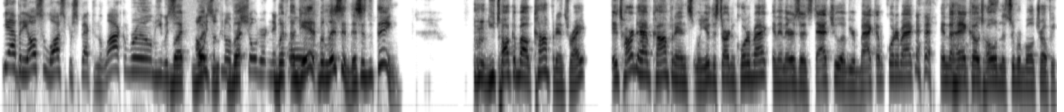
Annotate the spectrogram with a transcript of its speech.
Yeah, but he also lost respect in the locker room. He was but, always looking over but, his shoulder at Nick. But Foles. again, but listen, this is the thing. you talk about confidence, right? It's hard to have confidence when you're the starting quarterback and then there's a statue of your backup quarterback and the head coach holding the Super Bowl trophy.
